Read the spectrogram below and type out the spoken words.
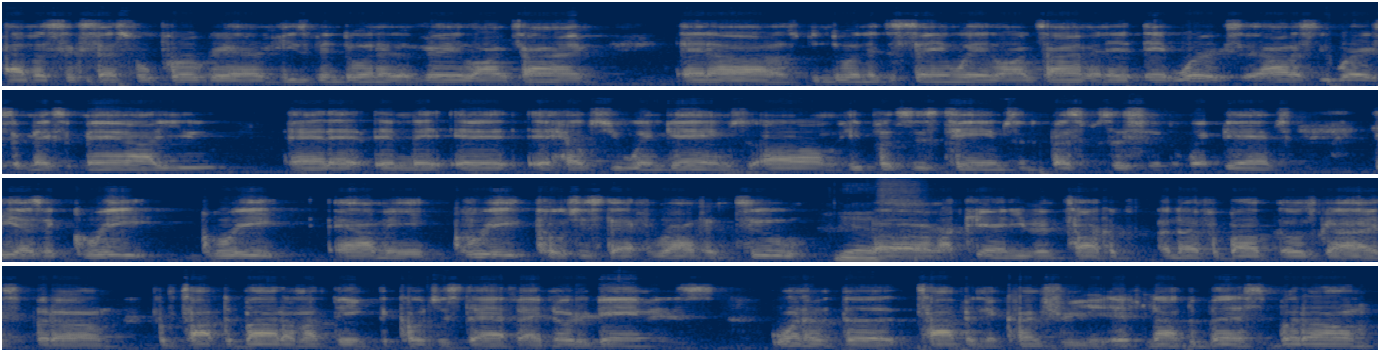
have a successful program. He's been doing it a very long time, and uh, has been doing it the same way a long time, and it, it works. It honestly works. It makes a man out of you, and it it, it, it helps you win games. Um, he puts his teams in the best position to win games. He has a great, great I mean, great coaching staff around him too. Yes. Um, I can't even talk enough about those guys. But um, from top to bottom, I think the coaching staff at Notre Dame is one of the top in the country, if not the best. But um,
